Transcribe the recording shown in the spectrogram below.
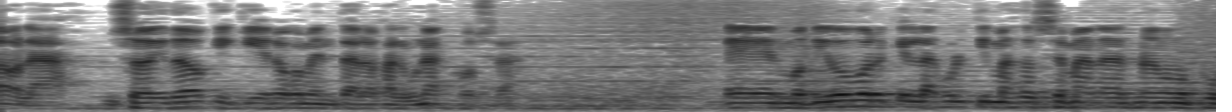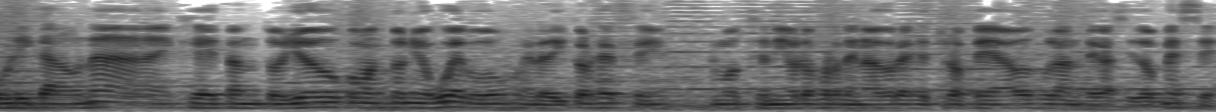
Hola, soy Doc y quiero comentaros algunas cosas. El motivo por el que en las últimas dos semanas no hemos publicado nada es que tanto yo como Antonio Huevo, el editor jefe, hemos tenido los ordenadores estropeados durante casi dos meses.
